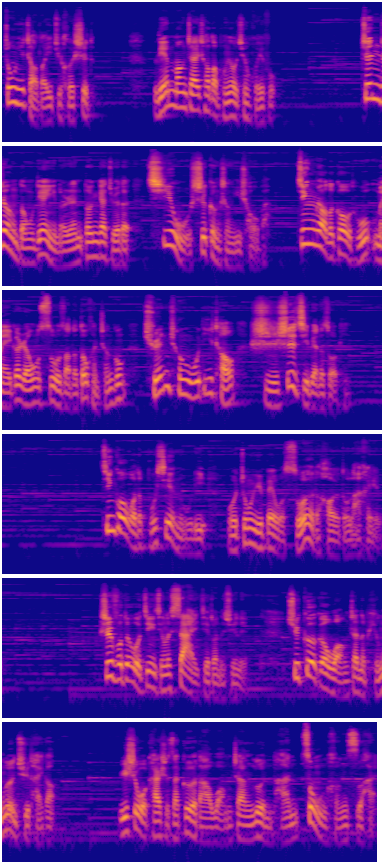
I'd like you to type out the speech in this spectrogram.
终于找到一句合适的，连忙摘抄到朋友圈回复。真正懂电影的人都应该觉得《七武士》更胜一筹吧？精妙的构图，每个人物塑造的都很成功，全程无低潮，史诗级别的作品。经过我的不懈努力，我终于被我所有的好友都拉黑了。师傅对我进行了下一阶段的训练，去各个网站的评论区抬杠。于是我开始在各大网站、论坛纵横四海。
